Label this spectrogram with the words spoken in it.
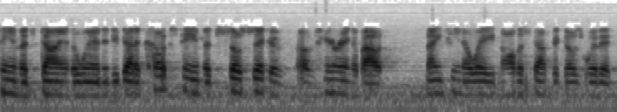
team that's dying to win, and you've got a Cubs team that's so sick of of hearing about 1908 and all the stuff that goes with it.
